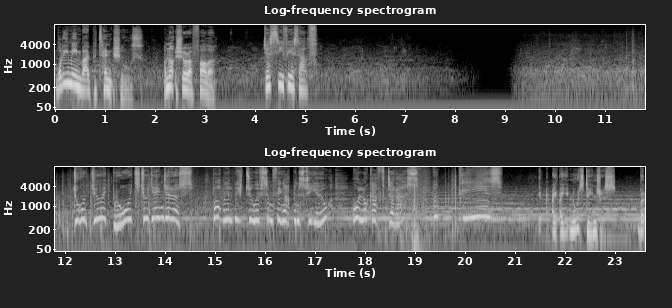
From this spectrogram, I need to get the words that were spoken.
What do you mean by potentials? I'm not sure I follow. Just see for yourself. Don't do it, bro. It's too dangerous. What will we do if something happens to you? Or look after us? Please. I, I know it's dangerous, but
